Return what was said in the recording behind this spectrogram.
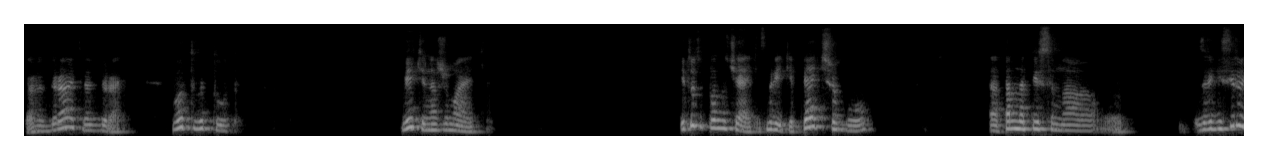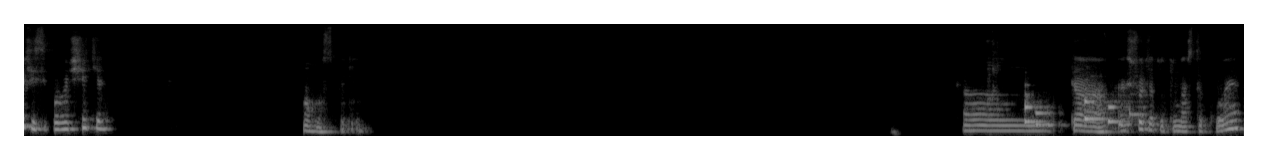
разбирать, разбирать. Вот вы тут. Видите, нажимаете. И тут получаете, смотрите, 5 шагов. А, Там написано, э, зарегистрируйтесь и получите. О, Господи. Так, а что это тут у нас такое?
